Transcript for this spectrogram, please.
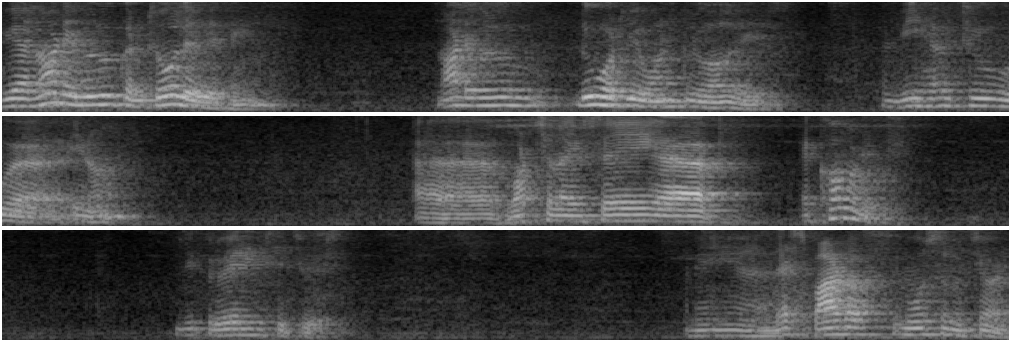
we are not able to control everything, not able to do what we want to always. We have to, uh, you know, uh, what shall I say, uh, accommodate the prevailing situation. I mean, uh, that's part of emotional maturity.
